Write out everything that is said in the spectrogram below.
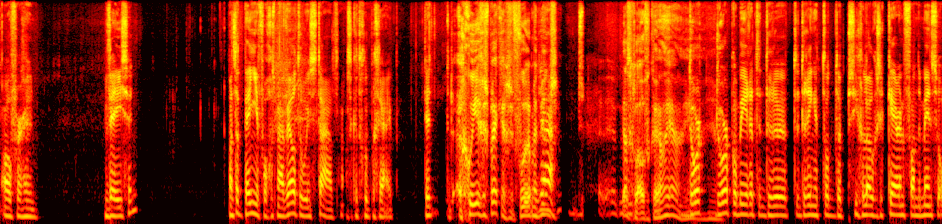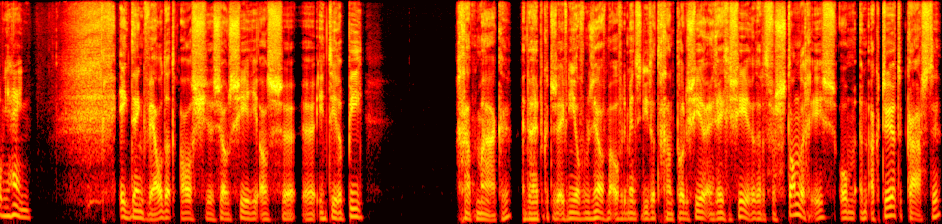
over hun wezen? Want dat ben je volgens mij wel toe in staat, als ik het goed begrijp. Dit, goede gesprekken voeren met mensen? Dat geloof ik wel, ja. ja door, door proberen te, te dringen tot de psychologische kern van de mensen om je heen. Ik denk wel dat als je zo'n serie als uh, in therapie gaat maken... en daar heb ik het dus even niet over mezelf... maar over de mensen die dat gaan produceren en regisseren... dat het verstandig is om een acteur te casten...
